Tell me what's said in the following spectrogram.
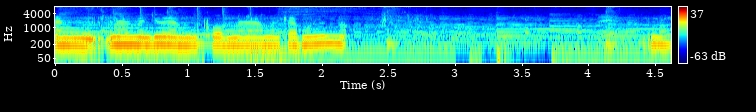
อันนั้นมันอยู่นำกวงน้ำมันก็มืดเนาะเอาเซนะ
